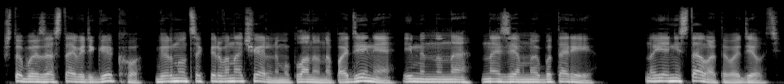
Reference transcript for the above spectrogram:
чтобы заставить Гекхо вернуться к первоначальному плану нападения именно на наземную батарею. Но я не стал этого делать.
